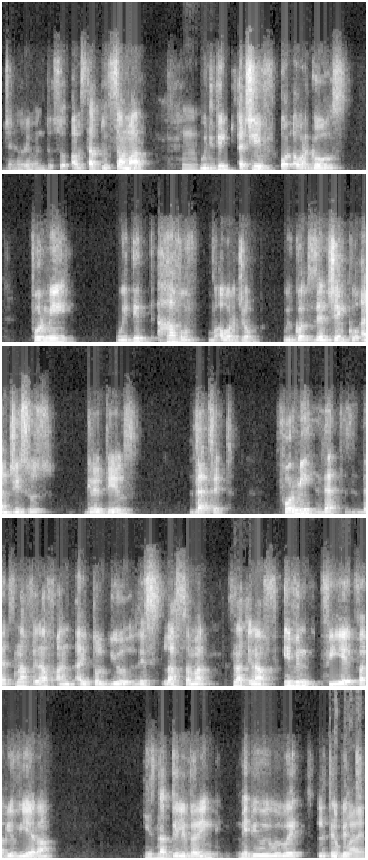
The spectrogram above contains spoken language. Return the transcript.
January window. So I'll start with summer. We didn't achieve all our goals. For me, we did half of our job. We got Zinchenko and Jesus, great deals. That's it. For me, that that's not enough. And I told you this last summer, it's not enough. Even Fabio Vieira, he's not delivering. Maybe we will wait a little bit.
